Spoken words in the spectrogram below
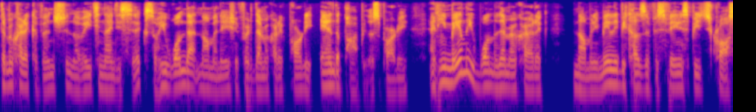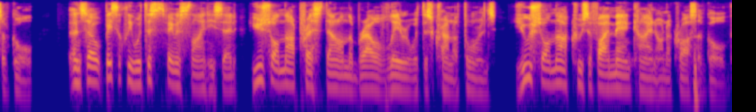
Democratic Convention of 1896. So he won that nomination for the Democratic Party and the Populist Party. And he mainly won the Democratic nominee mainly because of his famous speech, Cross of Gold. And so basically, with this famous line, he said, You shall not press down on the brow of labor with this crown of thorns. You shall not crucify mankind on a cross of gold.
